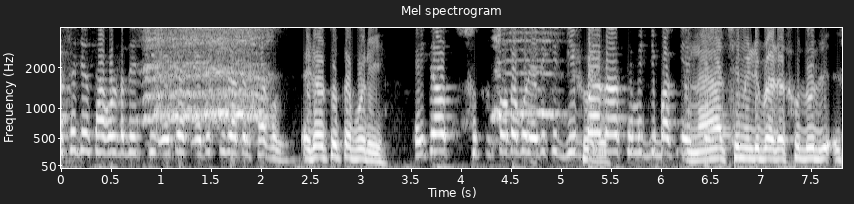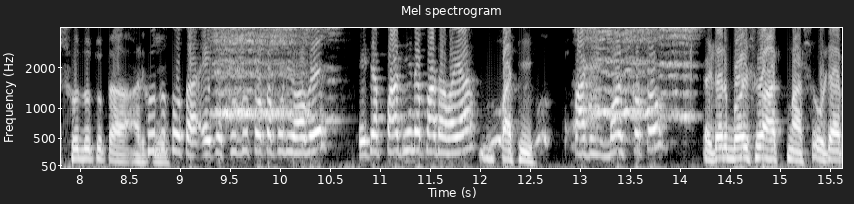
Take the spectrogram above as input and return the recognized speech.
পাশে যে ছাগলটা দেখছি এটা এটা কি জাতের ছাগল? এটাও তোতাপুরি। এটা তোতাপুরি এটা কি জিব্বা না সেমি জিব্বা কি না সিমেন্ট এটা শুধু শুধু তোতা আর কি। শুধু তোতা এটা শুধু তোতাপুরি হবে। এটা পাঠি না পাঠা ভাইয়া? পাটি পাঠি। বয়স কত? এটার বয়স আট মাস ওটার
